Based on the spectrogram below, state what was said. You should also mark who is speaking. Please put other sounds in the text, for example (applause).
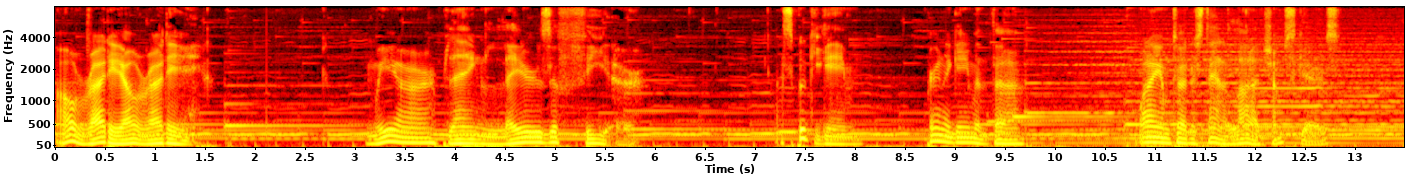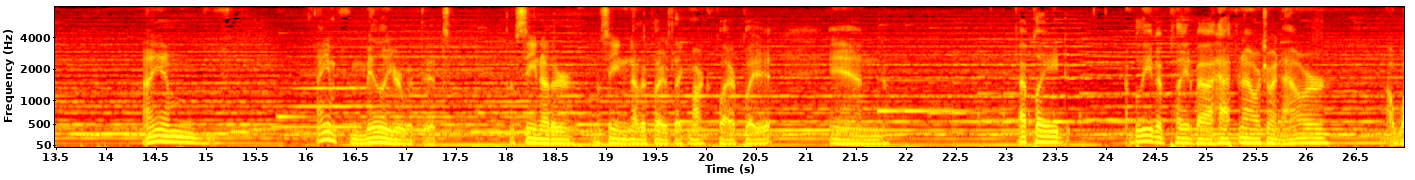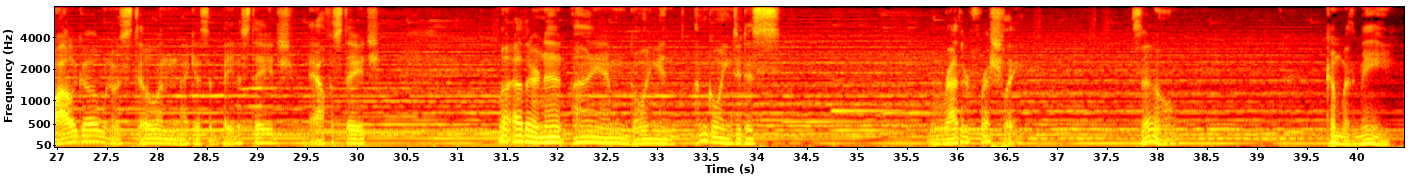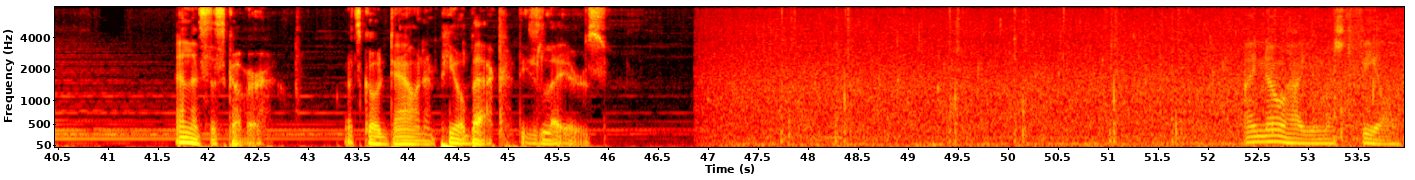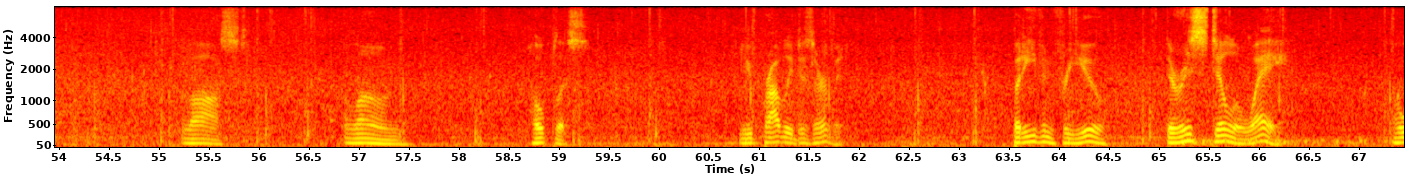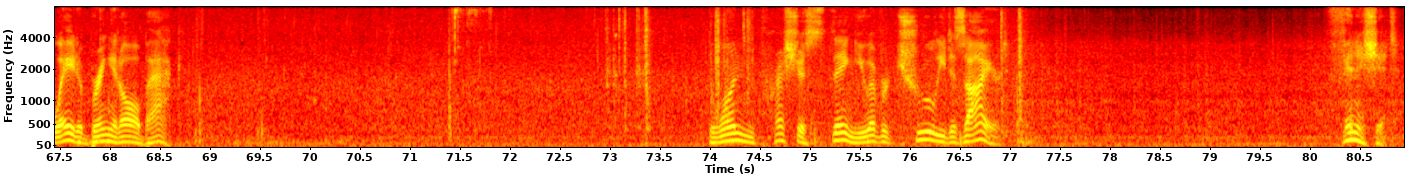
Speaker 1: Alrighty, alrighty. We are playing Layers of Fear. A spooky game. Apparently a game with, uh, what I am to understand, a lot of jump scares. I am... I am familiar with it. I've seen other I've seen other players like Markiplier play it, and I played I believe I played about half an hour to an hour a while ago when it was still in I guess a beta stage, alpha stage. But other than that, I am going in I'm going to this rather freshly. So come with me and let's discover. Let's go down and peel back these layers.
Speaker 2: I know how you must feel. Lost. Alone. Hopeless. You probably deserve it. But even for you, there is still a way. A way to bring it all back. The one precious thing you ever truly desired. Finish it.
